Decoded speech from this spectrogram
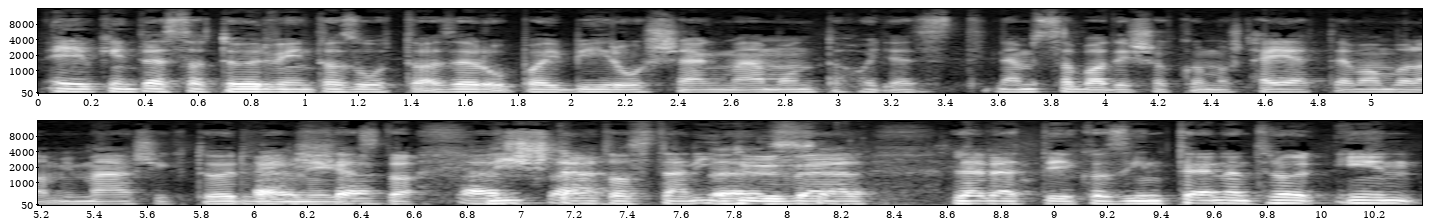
Egyébként ezt a törvényt azóta az Európai Bíróság már mondta, hogy ezt nem szabad, és akkor most helyette van valami másik törvény, persze, még ezt a persze, listát aztán persze. idővel levették az internetről. Én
